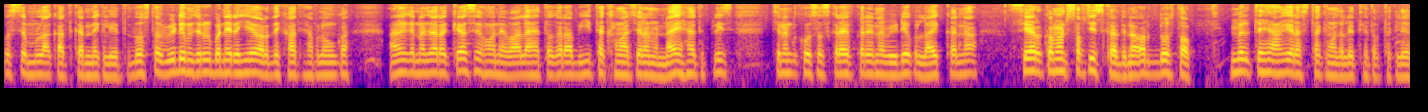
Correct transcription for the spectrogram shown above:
उससे मुलाकात करने के लिए। तो दोस्तों, वीडियो में ज़रूर बने रहिए और दिखाते हैं आप लोगों का आगे का नज़ारा कैसे होने वाला है। तो अगर अभी तक हमारे चैनल में नए हैं तो प्लीज़ चैनल को सब्सक्राइब कर लेना वीडियो को लाइक करना शेयर कमेंट सब चीज़ कर देना। और दोस्तों, मिलते हैं आगे, रास्ता के मज़ा लेते हैं, तब तक ले।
